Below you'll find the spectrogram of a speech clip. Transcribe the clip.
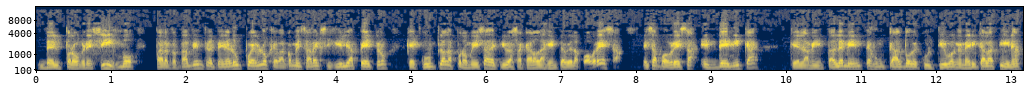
del progresismo, para tratar de entretener a un pueblo que va a comenzar a exigirle a Petro que cumpla las promesas de que iba a sacar a la gente de la pobreza. Esa pobreza endémica que lamentablemente es un caldo de cultivo en América Latina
